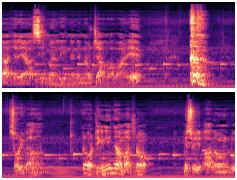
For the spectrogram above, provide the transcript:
နရရအစီမံလေးနည်းနည်းနောက်ကျသွားပါတယ် sorry ပါအဲ့တော့ဒီကနေ့ညမှာကျွန်တော်မိတ်ဆွေအားလုံးလူ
